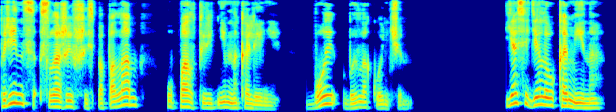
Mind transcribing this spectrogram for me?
Принц, сложившись пополам, упал перед ним на колени. Бой был окончен. Я сидела у камина,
